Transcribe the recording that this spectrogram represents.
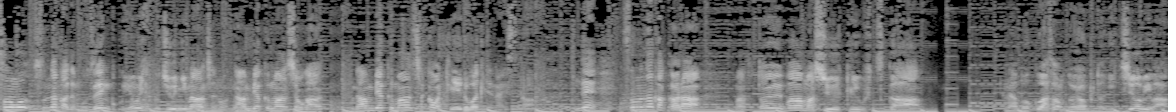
その、その中でも全国412万社の何百万社が、何百万社かは消えるわけじゃないですか。で、その中から、まあ、例えば、まあ、週休2日、な僕はその土曜日と日曜日は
